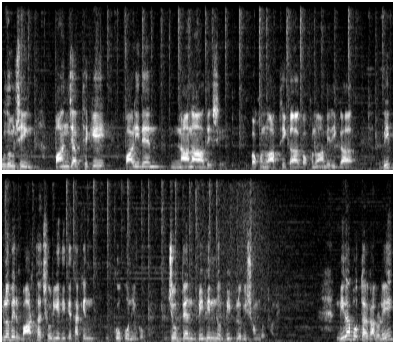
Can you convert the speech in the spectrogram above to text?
উধম সিং পাঞ্জাব থেকে পাড়ি দেন নানা দেশে। কখনো আফ্রিকা, কখনো আমেরিকা। বিপ্লবের বার্তা ছড়িয়ে দিতে থাকেন গোপনে গোপন। যোগ দেন বিভিন্ন বিপ্লবী সংগঠনে। নিরাপত্তার কারণে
